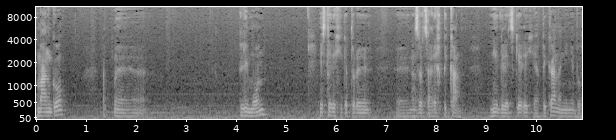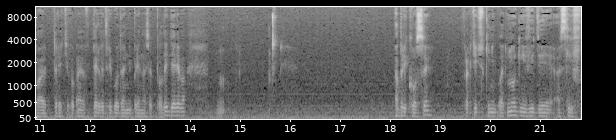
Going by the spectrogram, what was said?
манго, э, лимон, есть орехи, которые э, называются орех пекан. Не грецкие орехи, а пекан, они не бывают третьи, э, в первые три года они приносят плоды дерева. Абрикосы практически не бывают. Многие виды э, слив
